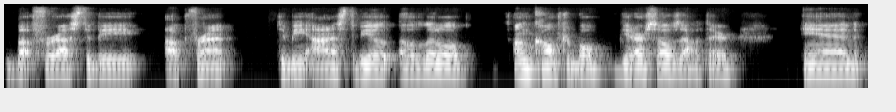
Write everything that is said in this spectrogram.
But for us to be upfront, to be honest, to be a, a little uncomfortable, get ourselves out there and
